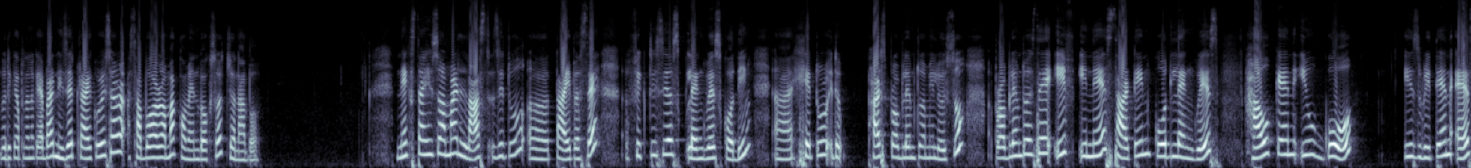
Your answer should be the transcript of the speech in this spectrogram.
গতিকে আপোনালোকে এবাৰ নিজে ট্ৰাই কৰি চাব আৰু আমাক কমেণ্ট বক্সত জনাব। নেক্সট আহিছোঁ আমাৰ লাষ্ট যিটো টাইপ আছে ফিক্টিচিয়াছ লেংগুৱেজ কডিং সেইটোৰ এইটো ফাৰ্ষ্ট প্ৰব্লেমটো আমি লৈছোঁ। প্ৰব্লেমটো হৈছে if in a certain code language how can you go' is written as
